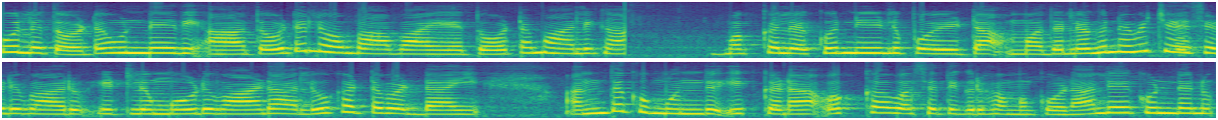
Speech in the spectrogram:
పూల తోట ఉండేది. ఆ తోటలో బాబాయే తోటమాలిగా మొక్కలకు నీళ్ళు పోయిట మొదలగునవి చేసేటివారు ఇట్లు మూడు వాడాలు కట్టబడ్డాయి. అంతకు ముందు ఇక్కడ ఒక్క వసతి గృహము కూడా లేకుండెను.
